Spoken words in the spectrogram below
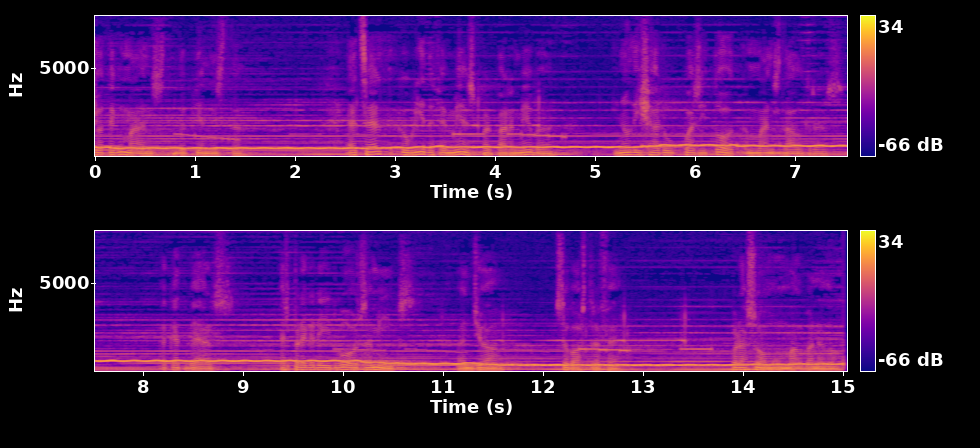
Jo tinc mans de pianista. És cert que hauria de fer més per part meva i no deixar-ho quasi tot en mans d'altres. Aquest vers és per agrair-vos, amics, en jo, la vostra fe. Però som un mal venedor.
